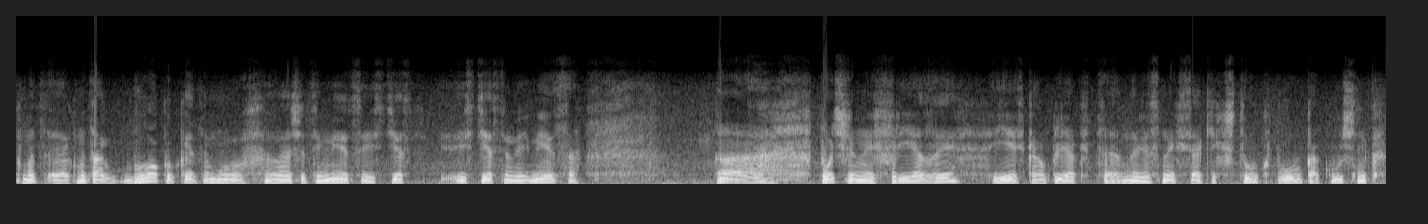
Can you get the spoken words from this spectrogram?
К, мот, э, к мотоблоку к этому, значит, имеются, естественно, естественно имеются э, почвенные фрезы, есть комплект э, навесных всяких штук, плуг, окучник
